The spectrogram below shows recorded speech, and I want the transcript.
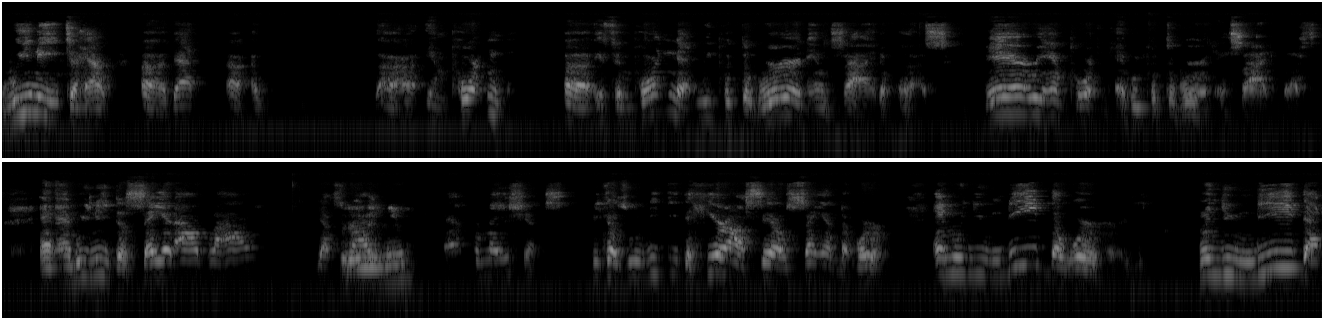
we need to have uh, that uh, important. Uh, it's important that we put the word inside of us very important that we put the word inside of us. And we need to say it out loud. That's right. Affirmations. Because we need to hear ourselves saying the word. And when you need the word, when you need that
